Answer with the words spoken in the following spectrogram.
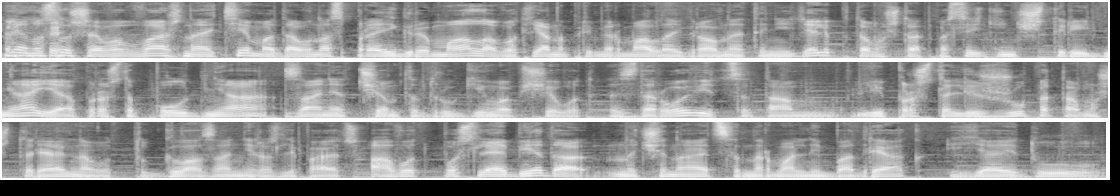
Не, ну слушай, важная тема, да, у нас про игры мало. Вот я, например, мало играл на этой неделе, потому что последние 4 дня я просто полдня занят чем-то другим вообще. Вот здоровиться там или просто лежу, потому что реально вот глаза не разлипаются. А вот после обеда начинается нормальный бодряк, и я иду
